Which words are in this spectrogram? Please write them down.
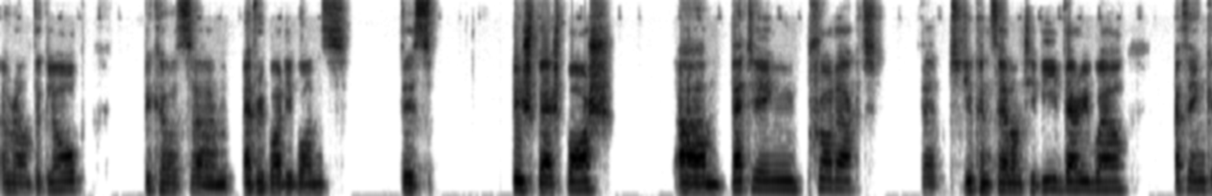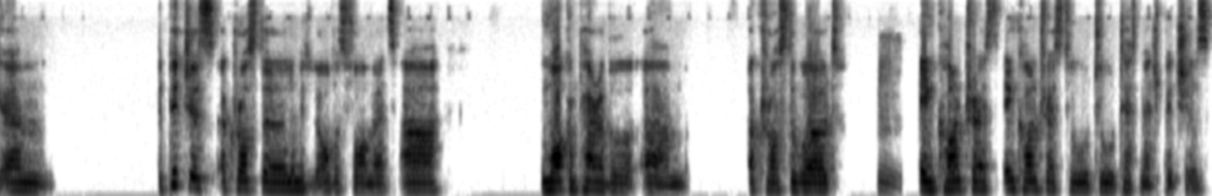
around the globe because um, everybody wants this bish bash bosh um, betting product that you can sell on TV very well. I think um, the pitches across the limited overs formats are more comparable um, across the world. Hmm. In contrast, in contrast to to test match pitches,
